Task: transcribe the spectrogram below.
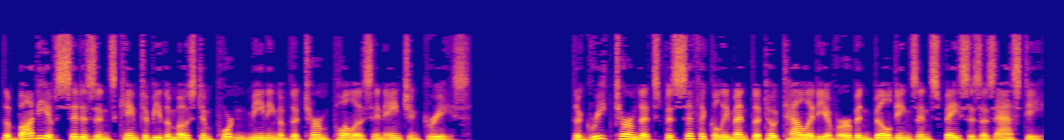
The body of citizens came to be the most important meaning of the term polis in ancient Greece. The Greek term that specifically meant the totality of urban buildings and spaces is asti.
